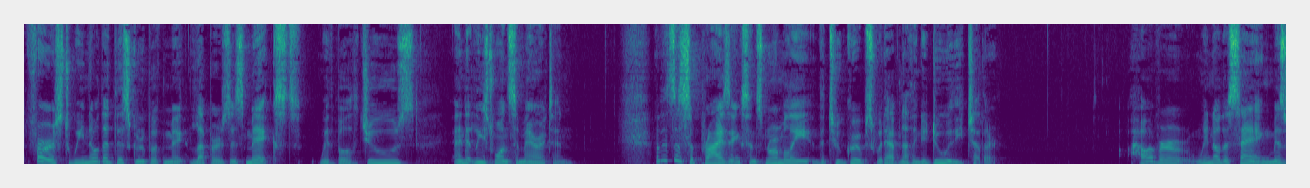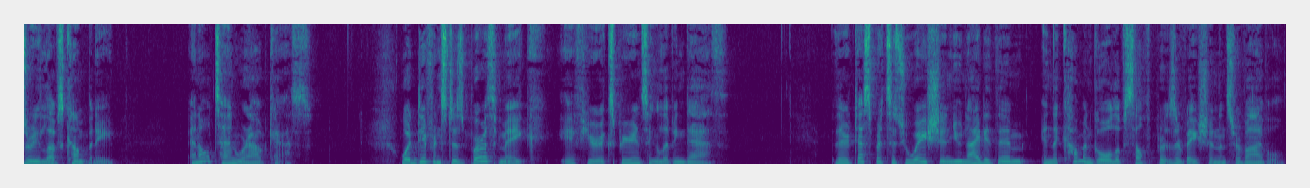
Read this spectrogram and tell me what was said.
First, we know that this group of mi- lepers is mixed, with both Jews and at least one Samaritan. Now, this is surprising since normally the two groups would have nothing to do with each other. However, we know the saying, misery loves company, and all ten were outcasts. What difference does birth make if you're experiencing a living death? Their desperate situation united them in the common goal of self preservation and survival.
